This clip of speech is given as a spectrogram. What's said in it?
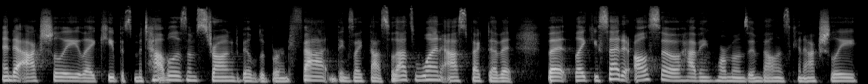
and to actually like keep its metabolism strong to be able to burn fat and things like that. So that's one aspect of it. But like you said, it also having hormones imbalance can actually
